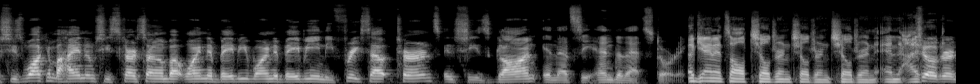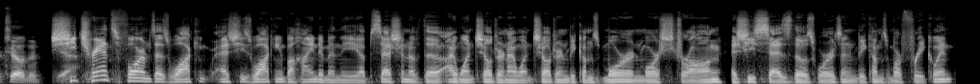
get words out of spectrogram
she's walking behind him, she starts talking about wanting a baby, wanting a baby, and he freaks out, turns, and she's gone, and that's the end of that story. Again, it's all children, children, children, and I, children, children. she transforms as walking as she's walking behind him, and the obsession of the "I want children, I want children" becomes more and more strong as she says those words and becomes more frequent.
